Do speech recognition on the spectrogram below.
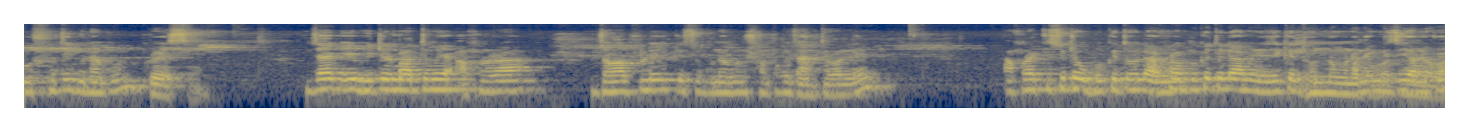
ঔষধি গুণাগুণ রয়েছে। যাক এই ভিডিওর মাধ্যমে আপনারা জবা ফুলের কিছু গুণাগুণ সম্পর্কে জানতে পারলেন। আপনারা কিছুটা উপকৃত হলে আপনারা উপকৃত হলে আমি নিজেকে ধন্য মনে নিজেই অনেকে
